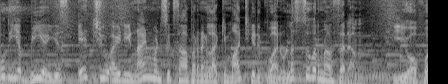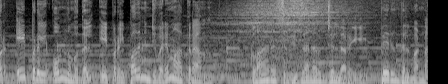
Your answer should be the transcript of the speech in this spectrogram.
പുതിയ B I S H U I D nine one six ആഭരണങ്ങളാക്കി മാറ്റിയെടുക്കുവാനുള്ള സുവർണാവസരം. ഈ ഓഫർ ഏപ്രിൽ ഒന്ന് മുതൽ ഏപ്രിൽ പതിനഞ്ച് വരെ മാത്രം. Claras designer jewellery Perinthalmanna.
